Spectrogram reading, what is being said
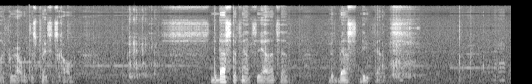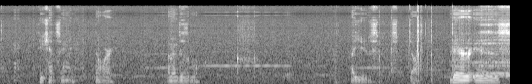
I forgot what this place is called. The best defense, yeah, that's it. The best defense. You can't see me. Don't worry. I'm invisible. I use stuff. There is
